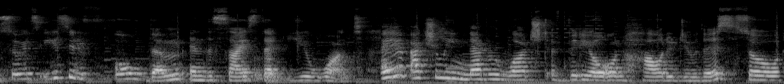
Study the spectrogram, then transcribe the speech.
So it's easy to fold them in the size that you want. I have actually never watched a video on how to do this. So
